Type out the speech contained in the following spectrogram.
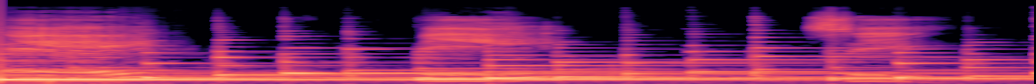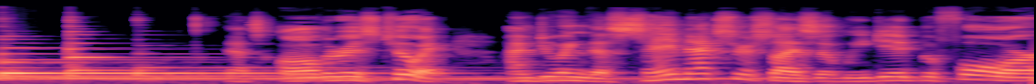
A, B, C. That's all there is to it. I'm doing the same exercise that we did before,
